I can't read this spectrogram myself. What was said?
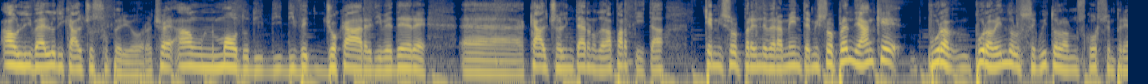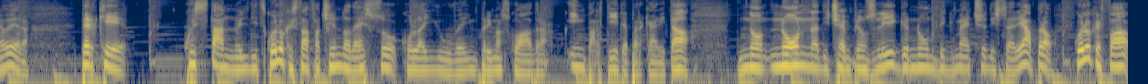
ha un livello di calcio superiore, cioè ha un modo di, di, di giocare, di vedere eh, calcio all'interno della partita che mi sorprende veramente. Mi sorprende anche pur, pur avendolo seguito l'anno scorso in primavera, perché quest'anno il Diz, quello che sta facendo adesso con la Juve in prima squadra, in partite per carità, non, non, di Champions League, non big match di Serie A, però quello che fa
